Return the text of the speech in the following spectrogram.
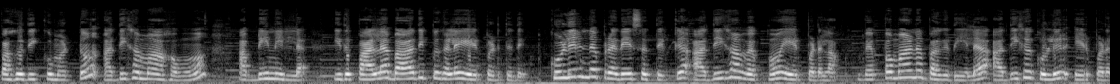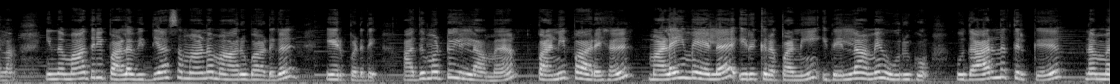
பகுதிக்கு மட்டும் அதிகமாகவும் அப்படின்னு இல்லை. இது பல பாதிப்புகளை ஏற்படுத்துது. குளிர்ந்த பிரதேசத்திற்கு அதிக வெப்பம் ஏற்படலாம். வெப்பமான பகுதியில அதிக குளிர் ஏற்படலாம். இந்த மாதிரி பல வித்தியாசமான மாறுபாடுகள் ஏற்படுது. அது மட்டும் இல்லாம பனிப்பாறைகள் மலை மேல இருக்கிற பனி இது எல்லாமே உருகும். உதாரணத்திற்கு நம்ம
